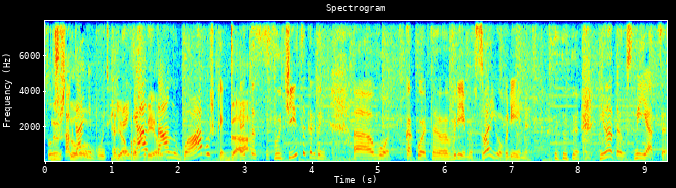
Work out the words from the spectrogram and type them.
Слушай, Ну когда-нибудь, когда я я, стану бабушкой, Да. это случится когда-нибудь, а, вот, в какое-то время, в свое время. Не надо смеяться.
